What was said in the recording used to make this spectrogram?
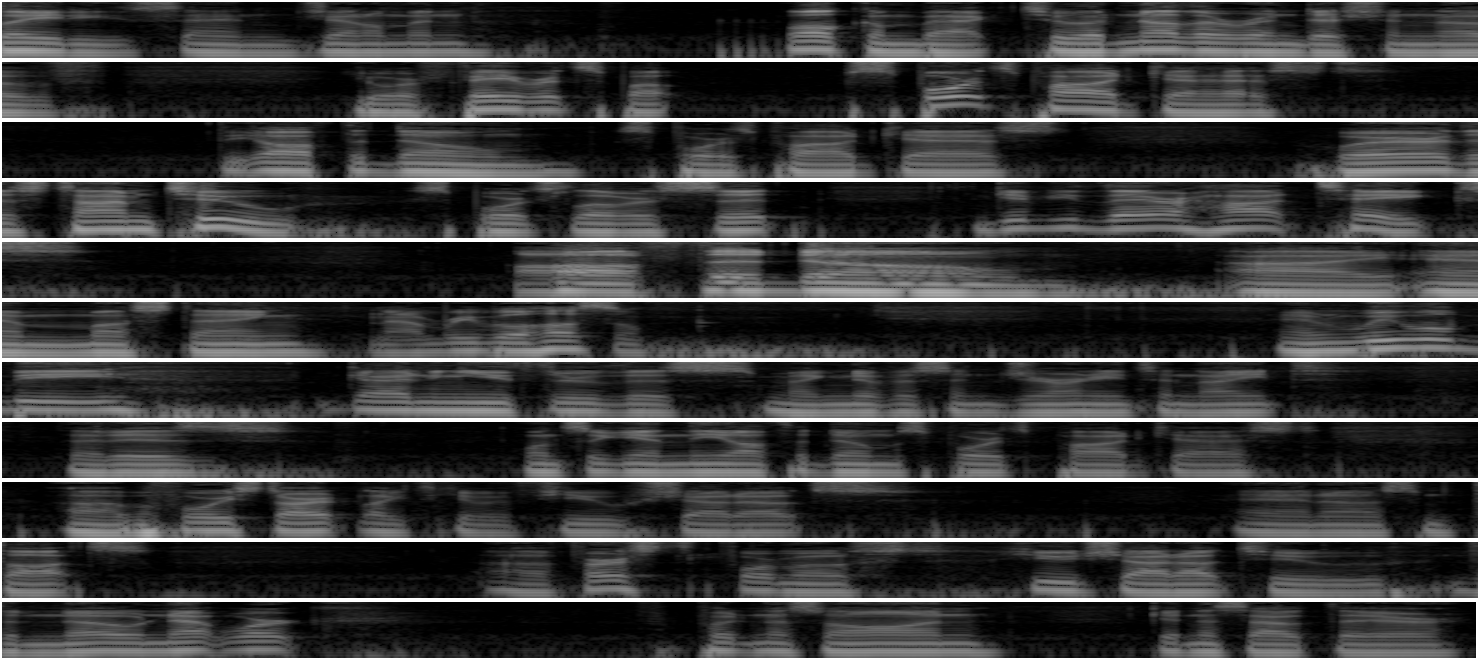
Ladies and gentlemen, welcome back to another rendition of your favorite spo- sports podcast, the Off the Dome Sports Podcast, where this time two sports lovers sit and give you their hot takes Off the dome. I am Mustang, Now Rebo Hustle. and we will be guiding you through this magnificent journey tonight. That is, once again, the Off the Dome Sports Podcast. Uh, before we start, I'd like to give a few shout outs and uh, some thoughts. Uh, first and foremost, huge shout out to the Kneaux Network for putting us on, getting us out there.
